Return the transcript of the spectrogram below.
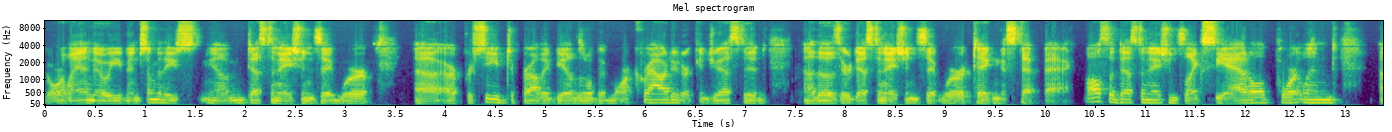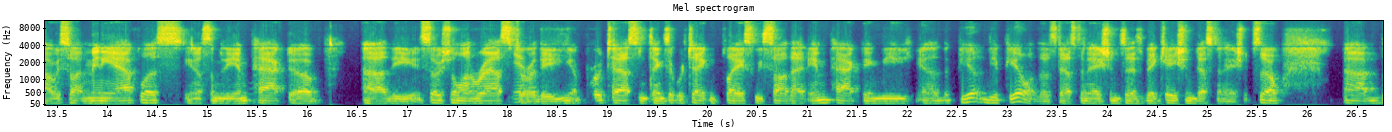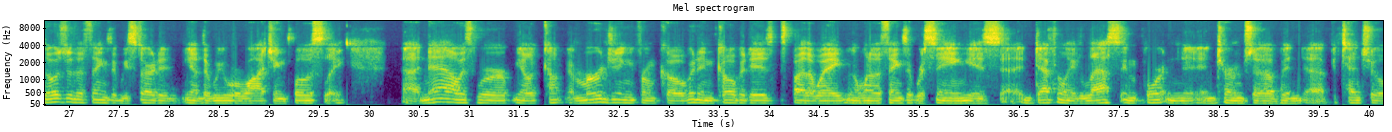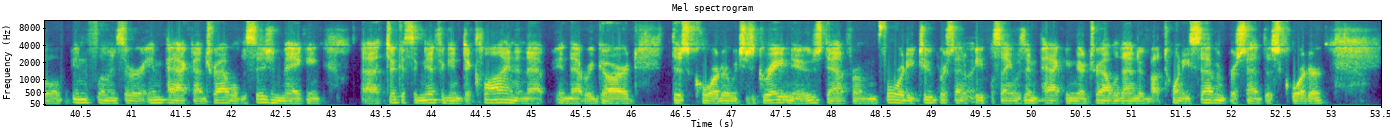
Orlando, even some of these you know destinations that were uh, are perceived to probably be a little bit more crowded or congested. Uh, those are destinations that were taking a step back. Also, destinations like Seattle, Portland. Uh, we saw in Minneapolis, you know, some of the impact of uh, the social unrest yeah. or the you know, protests and things that were taking place. We saw that impacting the uh, the appeal, the appeal of those destinations as vacation destinations. So um, those are the things that we started, you know, that we were watching closely. Uh, now, as we're you know com- emerging from COVID, and COVID is, by the way, you know, one of the things that we're seeing is uh, definitely less important in, terms of uh, potential influence or impact on travel decision making. Uh, took a significant decline in that in that regard this quarter, which is great news, down from 42% of people saying it was impacting their travel down to about 27% this quarter,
